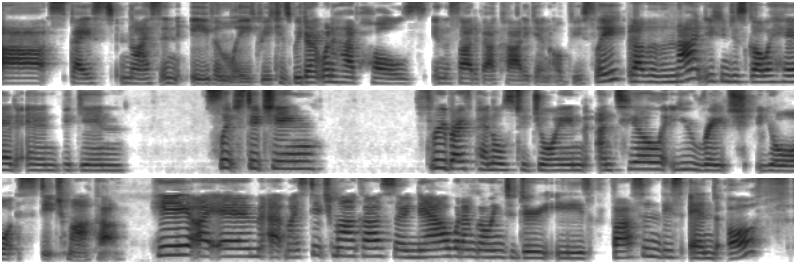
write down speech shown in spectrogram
are spaced nice and evenly because we don't want to have holes in the side of our cardigan, obviously. But other than that, you can just go ahead and begin slip stitching through both panels to join until you reach your stitch marker. Here I am at my stitch marker. So now what I'm going to do is fasten this end off.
